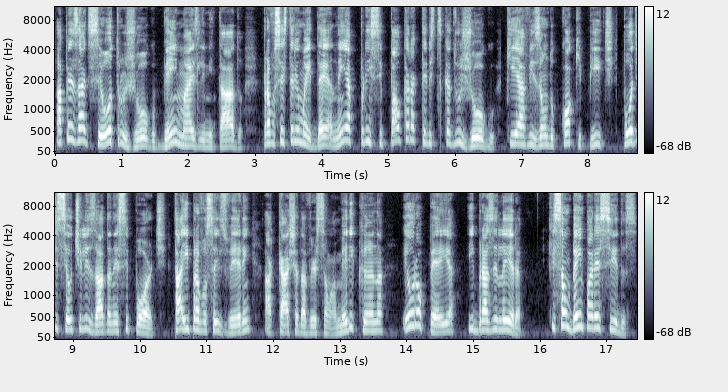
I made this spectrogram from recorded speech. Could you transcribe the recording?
Apesar de ser outro jogo bem mais limitado, para vocês terem uma ideia, nem a principal característica do jogo, que é a visão do cockpit, pôde ser utilizada nesse port. Tá aí para vocês verem a caixa da versão americana, europeia e brasileira, que são bem parecidas.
